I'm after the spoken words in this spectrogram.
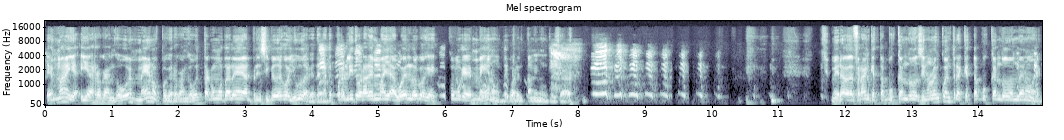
Es más, y a, y a Rock and Go es menos, porque Rock and Go está como tal en- al principio de Joyuda, que te metes por el litoral en Mayagüez, loco, que es como que es menos de 40 minutos, ¿sabes? Mira, Frank, que estás buscando, si no lo encuentras, es que estás buscando donde no es.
